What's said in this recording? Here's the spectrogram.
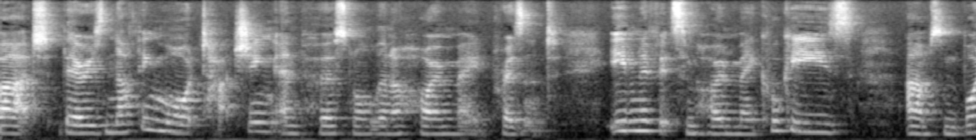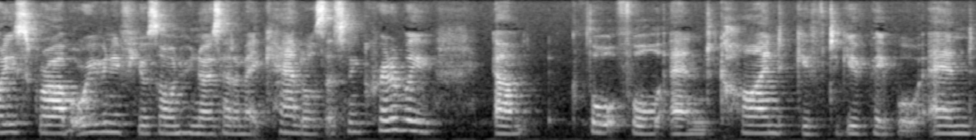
but there is nothing more touching and personal than a homemade present. Even if it's some homemade cookies, um, some body scrub, or even if you're someone who knows how to make candles, that's an incredibly um, thoughtful and kind gift to give people. And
